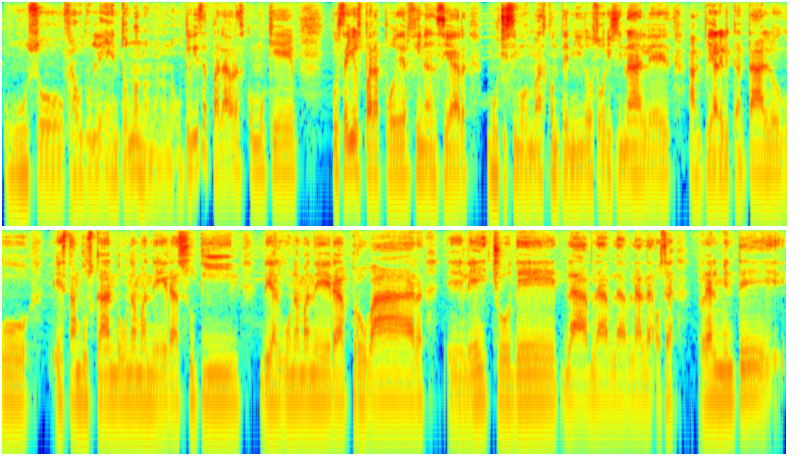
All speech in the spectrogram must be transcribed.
un uso fraudulento, no, no, no, no, no, utiliza palabras como que pues ellos para poder financiar muchísimos más contenidos originales, ampliar el catálogo, están buscando una manera sutil de alguna manera probar el hecho de bla, bla, bla, bla, bla. O sea, realmente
